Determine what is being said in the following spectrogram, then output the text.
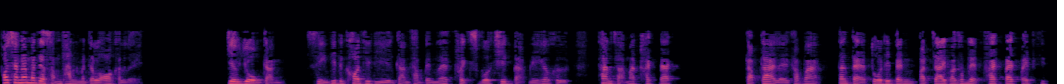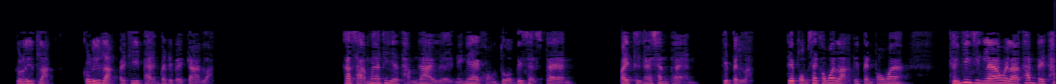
เพราะฉะนั้นมันจะสัมพันธ์มันจะล้อกันเลย เกี่ยวโยงกันสิ่งที่เป็นข้อที่ดีของการทำเป็น matrix worksheet แบบนี้ก็คือ ท่านสามารถ track back กลับได้เลยครับว่า ตั้งแต่ตัวที่เป็นปัจจัยความสำเร็จ track back ไปที่กลยุทธ์หลัก กลยุทธ์หลักไปที่แผนปฏิบัติการหลัก ก็สามารถที่จะทำได้เลยในแง่ของตัว business plan ไปถึง action plan ที่เป็นหลัก ที่ผมใช้คำว่าหลักที่เป็นเพราะว่า ถึงจริง ๆ แล้วเวลาท่านไปท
